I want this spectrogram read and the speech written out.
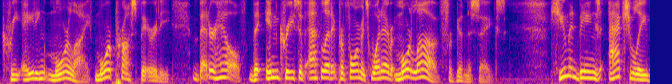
creating more life more prosperity better health the increase of athletic performance whatever more love for goodness sakes human beings actually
